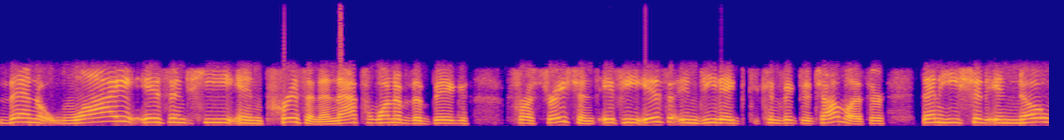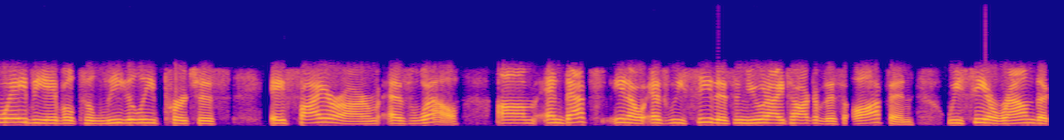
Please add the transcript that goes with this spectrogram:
then why isn't he in prison? And that's one of the big frustrations. If he is indeed a convicted child molester, then he should in no way be able to legally purchase a firearm as well. Um, and that's, you know, as we see this, and you and I talk of this often, we see around the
